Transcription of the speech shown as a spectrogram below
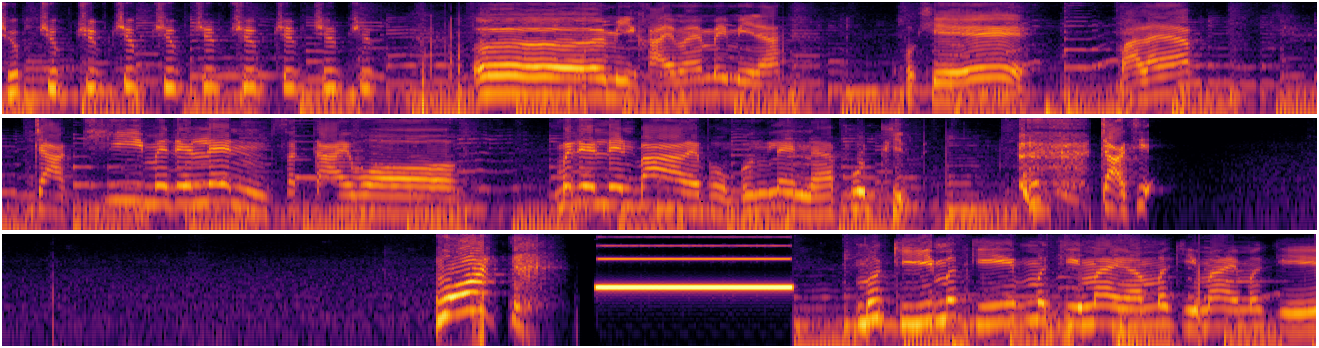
ชุบชุบชุบชุบชุบชุบชุบชุบชุบชุบเออ มีใครไหมไม่มีนะ โอเค มาแล้วครับ จากที่ไม่ได้เล่นสกายวอลไม่ได้เล่นบ้าอะไรผมเพิ่งเล่นนะ พูดผิด จากที่ what เมื่อกี้เมื่อกี้เมื่อกี้ไม่ครับเมื่อกี้ไม่เมื่อกี้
